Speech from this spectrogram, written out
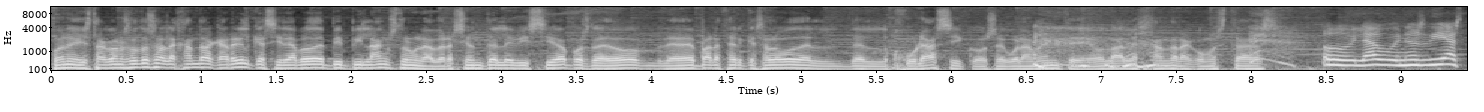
Bueno, y está con nosotros Alejandra Carril, que si le hablo de Pippi Langstrom, la versión televisiva, pues le, debe parecer que es algo del, del Jurásico, seguramente. Hola Alejandra, ¿cómo estás? Hola, buenos días.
